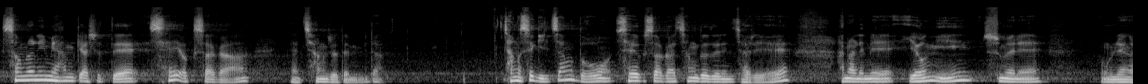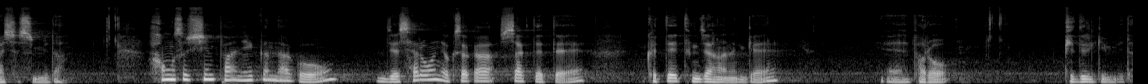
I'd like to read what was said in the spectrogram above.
성령님이 함께 하실 때 새 역사가 창조됩니다. 창세기 1장도 새 역사가 창조되는 자리에 하나님의 영이 수면에 운행하셨습니다. 홍수 심판이 끝나고 이제 새로운 역사가 시작될 때 그때 등장하는 게 예, 바로 비둘기입니다.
